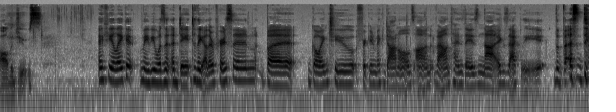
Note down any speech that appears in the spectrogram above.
all the juice. I feel like it maybe wasn't a date to the other person, but going to freaking McDonald's on Valentine's Day is not exactly the best date.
